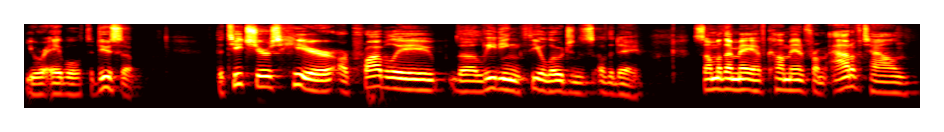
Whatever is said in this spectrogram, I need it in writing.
you were able to do so. The teachers here are probably the leading theologians of the day. Some of them may have come in from out of town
